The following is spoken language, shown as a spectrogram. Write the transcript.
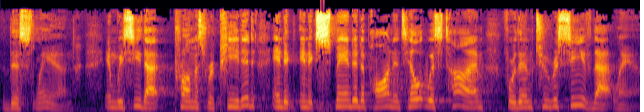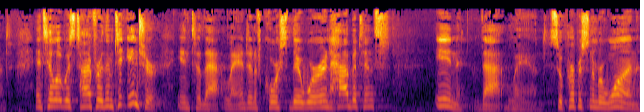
this land. And we see that promise repeated and, and expanded upon until it was time for them to receive that land, until it was time for them to enter into that land. And of course, there were inhabitants in that land. So, purpose number one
